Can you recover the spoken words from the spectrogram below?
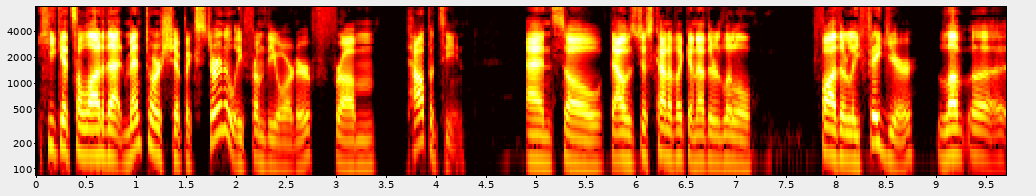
he gets a lot of that mentorship externally from the order from palpatine and so that was just kind of like another little fatherly figure love uh,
